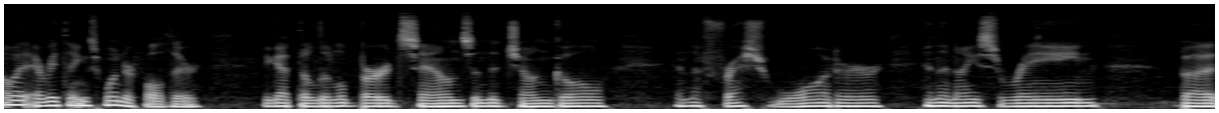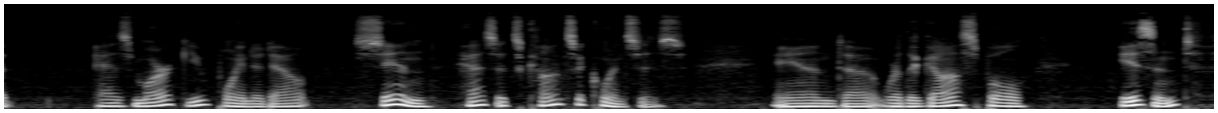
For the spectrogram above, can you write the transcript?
Oh, everything's wonderful. They're, they got the little bird sounds in the jungle and the fresh water and the nice rain. But as Mark, you pointed out, sin has its consequences. And uh, where the gospel isn't,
